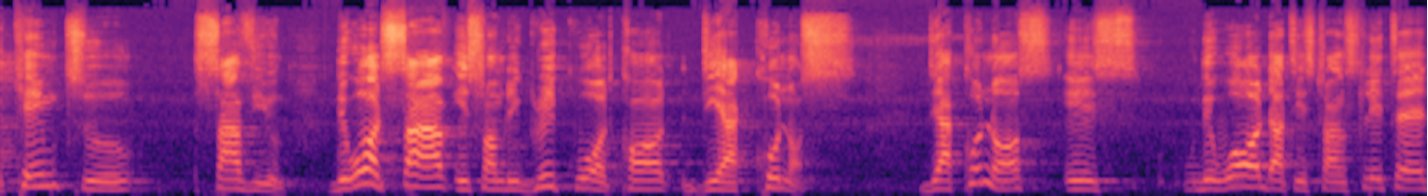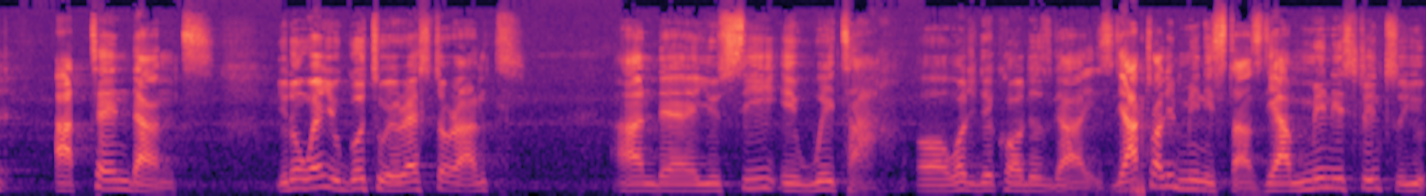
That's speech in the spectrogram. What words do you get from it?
came to serve you. The word serve is from the Greek word called diakonos. Diakonos is the word that is translated attendant. You know, when you go to a restaurant and uh, you see a waiter, or what do they call those guys? They're actually ministers. They are ministering to you.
